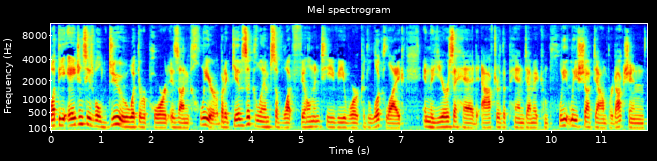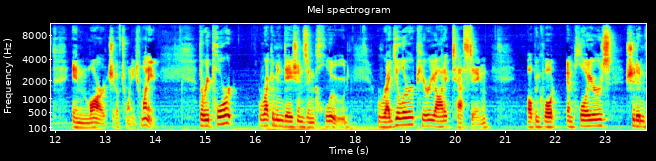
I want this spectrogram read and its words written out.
What the agencies will do with the report is unclear, but it gives a glimpse of what film and TV work could look like in the years ahead after the pandemic completely shut down production in March of 2020. The report recommendations include regular periodic testing, open quote, employers should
